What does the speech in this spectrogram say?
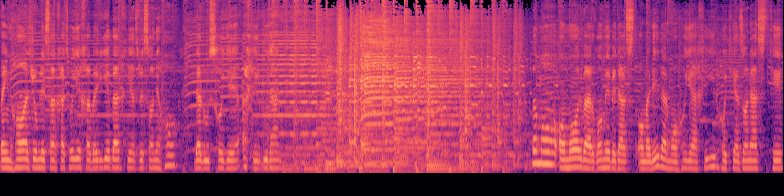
و اینها از جمله سرخطهای خبری برخی از رسانه ها در روزهای اخیر بودند. و ما آمار و ارقام به دست آمده در ماههای اخیر حاکی از آن است که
